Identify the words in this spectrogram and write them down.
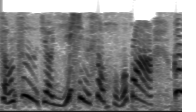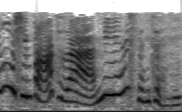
从此就一心守活寡，个五行八字啊，命生正，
